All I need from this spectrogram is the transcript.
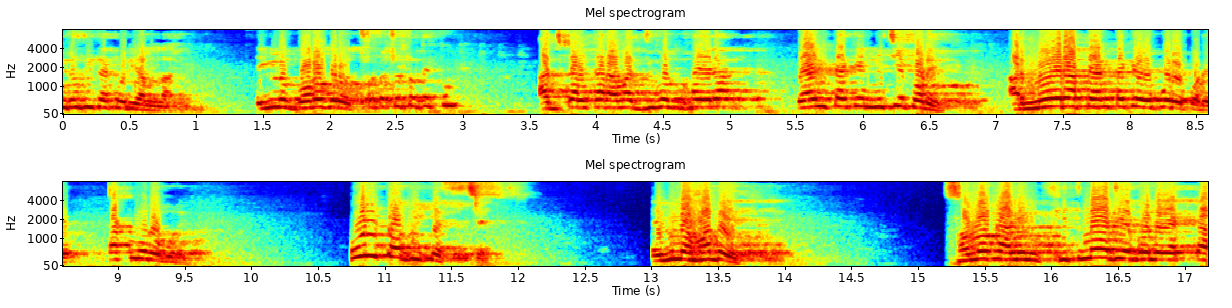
বিরোধিতা করি আল্লাহ। এগুলো বড় বড়, ছোট ছোট দেখুন। আজকালকার আমার যুবক ভাইয়েরা প্যান্টটাকে নিচে পড়ে আর মেয়েরা প্যান্টটাকে উপরে পড়ে টাকনুর উপরে। উল্টো দিক এসছে। এগুলো হবে। সমকালীন ফিতনা যে বলে একটা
